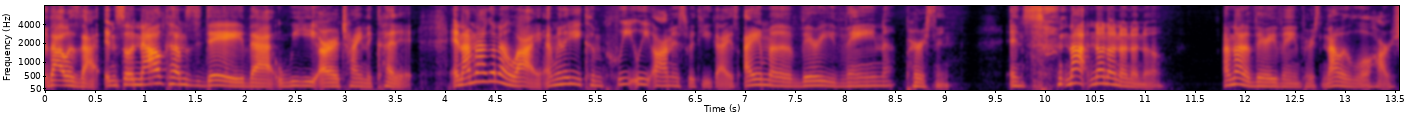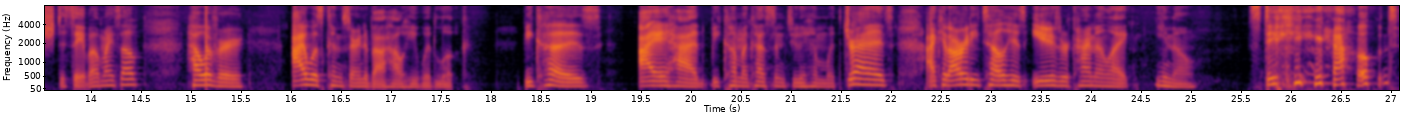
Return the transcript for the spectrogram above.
that was that. And so now comes the day that we are trying to cut it. And I'm not going to lie. I'm going to be completely honest with you guys. I am a very vain person. And so, not no no no no no. I'm not a very vain person. That was a little harsh to say about myself. However, I was concerned about how he would look because I had become accustomed to him with dreads. I could already tell his ears were kind of like you know, sticking out.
